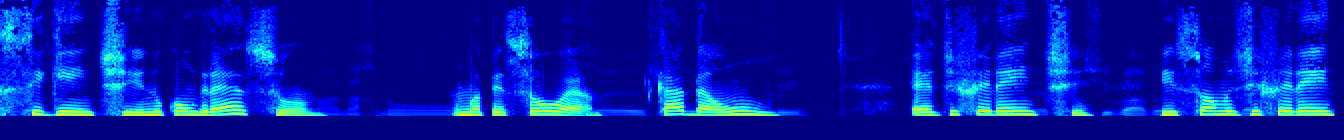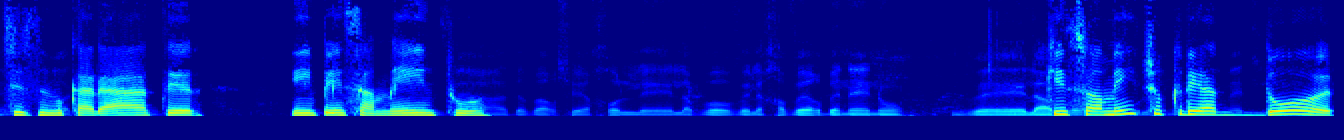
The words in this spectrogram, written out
Seguinte, no congresso, uma pessoa, cada um é diferente e somos diferentes no caráter, em pensamento, que somente o Criador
